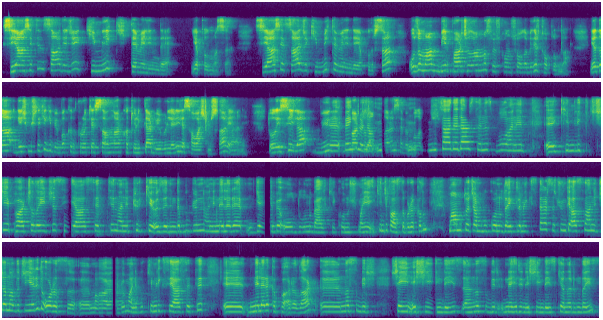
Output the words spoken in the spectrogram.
Siyasetin sadece kimlik temelinde yapılması. Siyaset sadece kimlik temelinde yapılırsa o zaman bir parçalanma söz konusu olabilir toplumda. Ya da geçmişteki gibi bakın protestanlar, katolikler birbirleriyle savaşmışlar yani. Dolayısıyla büyük ee, parçalanmalara sebep olabilir. Müsaade ederseniz bu hani e, kimlikçi, parçalayıcı siyasetin hani Türkiye özelinde bugün hani nelere gebe olduğunu belki konuşmayı ikinci fasla bırakalım. Mahmut Hocam bu konuda eklemek isterse çünkü aslında hani can alıcı yeri de orası e, malum. Hani bu kimlik siyaseti e, nelere kapı aralar, e, nasıl bir şeyin eşiğindeyiz, yani nasıl bir nehrin eşiğindeyiz, kenarındayız.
